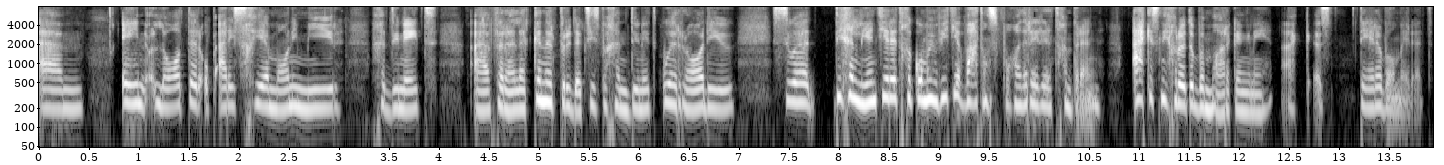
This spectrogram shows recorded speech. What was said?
Ehm um, en later op RSG Mani Muur gedoen het uh vir hulle kinderproduksies begin doen het oor radio. So die geleenthede het gekom en weet jy wat ons Vader het dit gebring. Ek is nie groot op bemarking nie. Ek is terrible met dit.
